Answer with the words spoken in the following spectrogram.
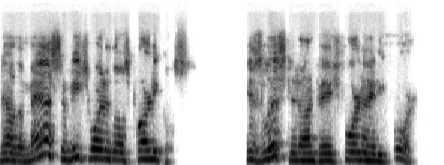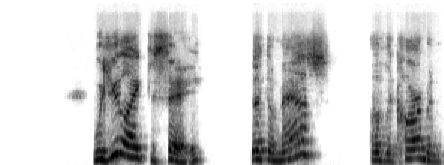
Now, the mass of each one of those particles is listed on page 494. Would you like to say that the mass of the carbon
